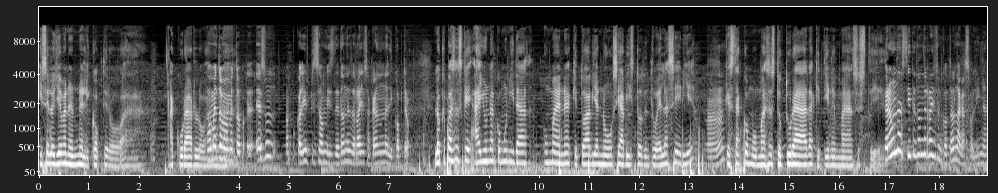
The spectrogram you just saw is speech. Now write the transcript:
Y se lo llevan en un helicóptero a, a curarlo. a Momento, una- momento. Es un apocalipsis zombies. ¿De dónde de rayos sacaron un helicóptero? Lo que pasa es que hay una comunidad humana que todavía no se ha visto dentro de la serie, que está como más estructurada, que tiene más este Pero aún así, ¿de dónde rayos encontraron la gasolina?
